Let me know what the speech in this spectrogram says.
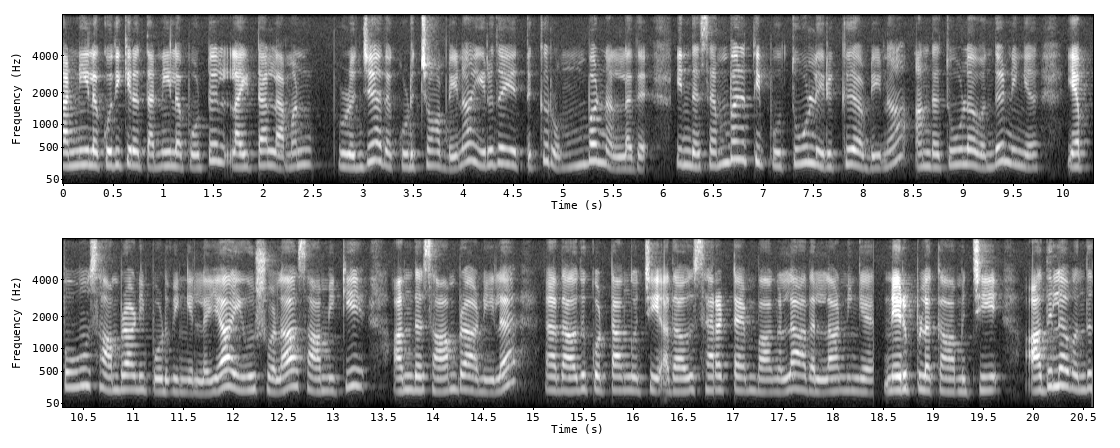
தண்ணியில் கொதிக்கிற தண்ணியில் போட்டு லைட்டாக லெமன் புழிஞ்சு அதை குடித்தோம் அப்படின்னா இருதயத்துக்கு ரொம்ப நல்லது. இந்த செம்பருத்தி பூ தூள் இருக்குது அப்படின்னா அந்த தூளை வந்து நீங்கள் எப்பவும் சாம்பிராணி போடுவீங்க இல்லையா? யூஸ்வலாக சாமிக்கு அந்த சாம்பிராணியில் அதாவது கொட்டாங்குச்சி அதாவது சிரட்டைம்பாங்கள்ல அதெல்லாம் நீங்கள் நெருப்பில் காமிச்சு அதில் வந்து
